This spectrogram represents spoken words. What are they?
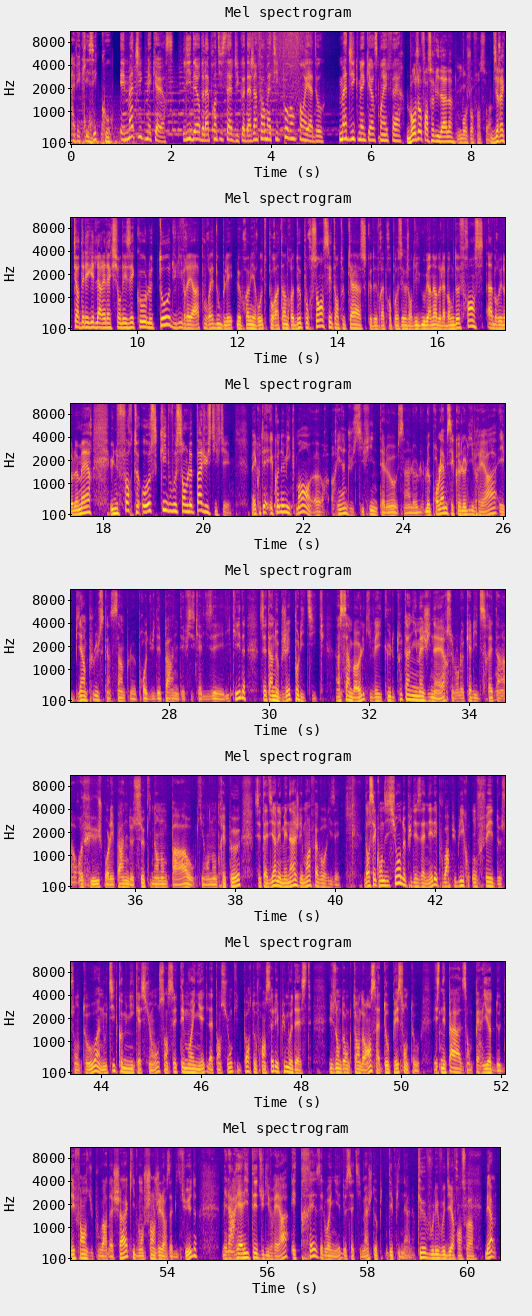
avec les échos. Et Magic Makers, leader de l'apprentissage du codage informatique pour enfants et ados magicmakers.fr. Bonjour François Vidal. Bonjour François. Directeur délégué de la rédaction des Échos, le taux du livret A pourrait doubler le 1er août pour atteindre 2%. C'est en tout cas ce que devrait proposer aujourd'hui le gouverneur de la Banque de France à Bruno Le Maire. Une forte hausse qui ne vous semble pas justifiée. Bah écoutez, économiquement, euh, rien ne justifie une telle hausse. Hein. Le, le, problème, c'est que le livret A est bien plus qu'un simple produit d'épargne défiscalisé et liquide. C'est un objet politique, un symbole qui véhicule tout un imaginaire selon lequel il serait un refuge pour l'épargne de ceux qui n'en ont pas ou qui en ont très peu, c'est-à-dire les ménages les moins favorisés. Dans ces conditions, depuis des années, les pouvoirs publics ont fait de son taux un outil de communication censé témoigner de l'attention qu'il porte aux Français les plus modestes. Ils ont donc tendance à doper son taux. Et ce n'est pas en période de défense du pouvoir d'achat qu'ils vont changer leurs habitudes, mais la réalité du livret A est très éloignée de cette image d'épinal. Que voulez-vous dire, François? Bien,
